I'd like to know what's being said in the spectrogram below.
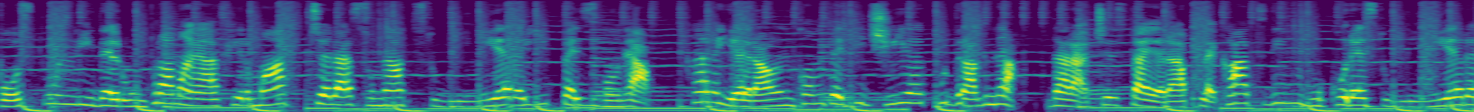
fostul lider Umpra mai afirmat ce l-a sunat sublinierei pe Zvonea, care era în competiție cu Dragnea, dar acesta era plecat din Bucure subliniere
